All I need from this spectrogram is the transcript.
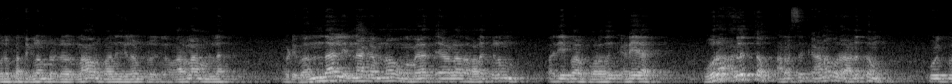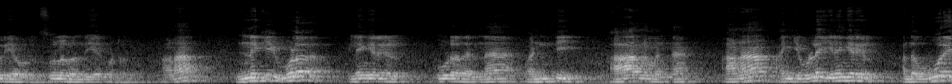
ஒரு பத்து கிலோமீட்டர் இருக்கலாம் ஒரு பதினஞ்சு கிலோமீட்டர் இருக்கலாம் வரலாம் இல்லை அப்படி வந்தால் என்ன ஆகும்னா உங்கள் மேலே தேவையில்லாத வழக்கிலும் பதியப்பட போகிறதும் கிடையாது. ஒரு அழுத்தம் அரசுக்கான ஒரு அழுத்தம் குறிக்குரிய ஒரு சூழல் வந்து ஏற்பட்டிருக்கு ஆனால் இன்னைக்கு இவ்வளோ இளைஞர்கள் கூடுறது என்ன? வண்டி ஆரணம் என்ன? ஆனால் அங்கே உள்ள இளைஞர்கள் அந்த ஊரை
